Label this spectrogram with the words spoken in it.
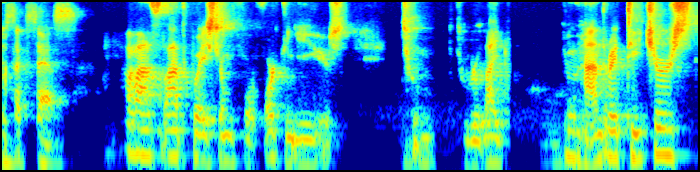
to success? I've asked that question for 14 years to, to like 200 teachers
